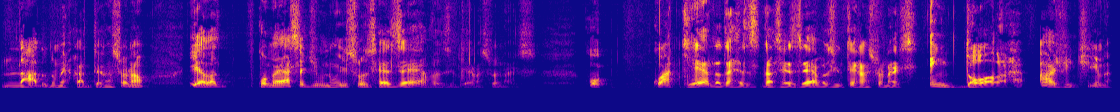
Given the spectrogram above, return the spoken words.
nada no mercado internacional, e ela começa a diminuir suas reservas internacionais. Com, com a queda das reservas internacionais em dólar, a Argentina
